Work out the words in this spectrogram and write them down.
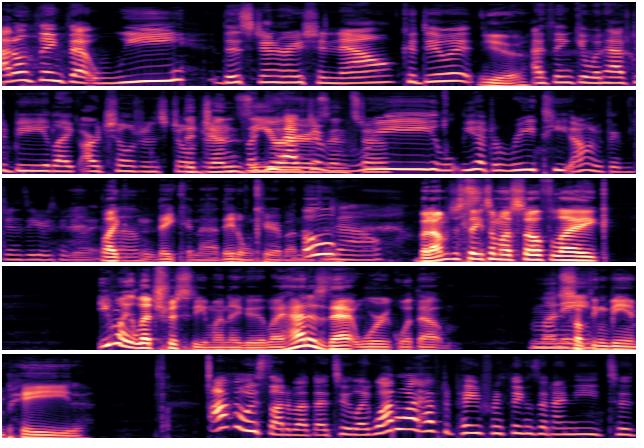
I don't think that we, this generation now, could do it. Yeah. I think it would have to be like our children's children. The Gen Zers like you have to and stuff. re, you have to reteach. I don't even think the Gen Zers can do it. Like they cannot. They don't care about oh. nothing. Oh. no. But I'm just thinking to myself, like, even like electricity, my nigga. Like, how does that work without money. something being paid? I always thought about that too. Like, why do I have to pay for things that I need to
